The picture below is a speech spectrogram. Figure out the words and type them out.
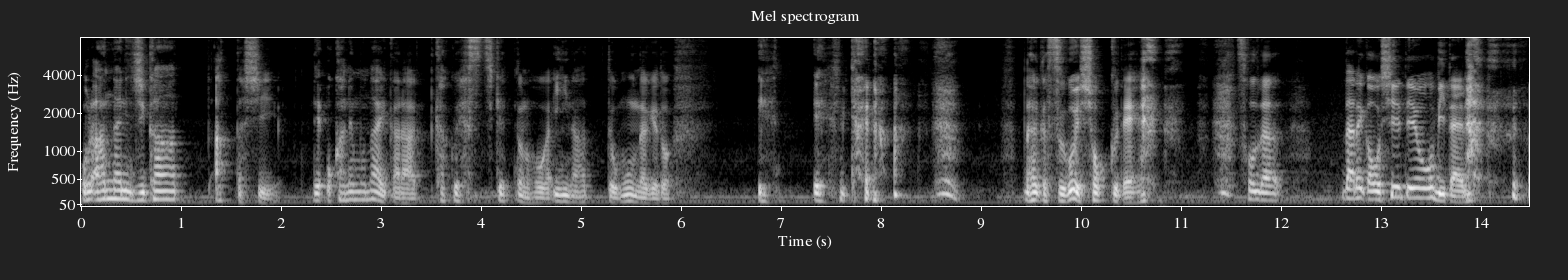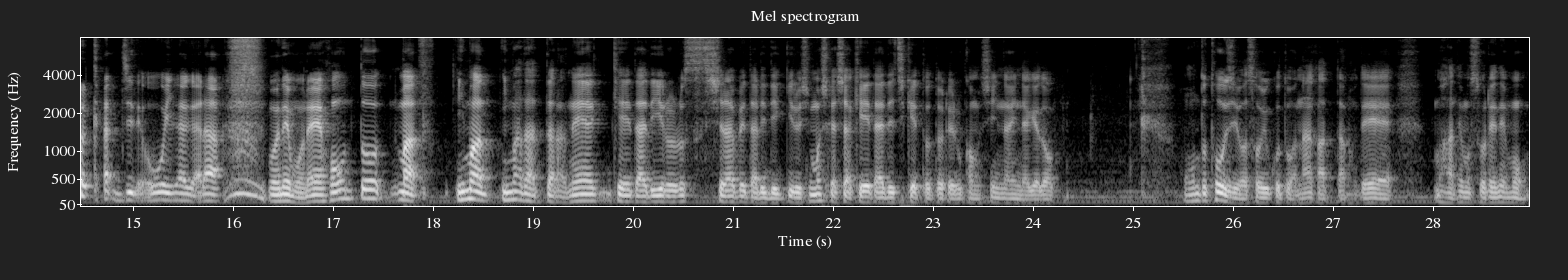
俺あんなに時間あったしでお金もないから格安チケットの方がいいなって思うんだけどえ？え？みたいな。なんかすごいショックで。そんな誰か教えてよみたいな感じで思いながら。もうでもね本当まあ今今だったらね携帯でいろいろ調べたりできるしもしかしたら携帯でチケット取れるかもしれないんだけど本当当時はそういうことはなかったのでまあでもそれでも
